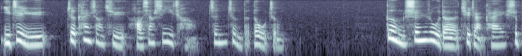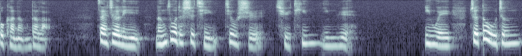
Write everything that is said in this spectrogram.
以至于这看上去好像是一场真正的斗争。更深入的去展开是不可能的了，在这里能做的事情就是去听音乐，因为这斗争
